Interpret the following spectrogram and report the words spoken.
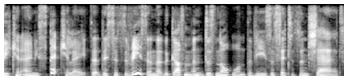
We can only speculate that this is the reason that the government does not want the views of citizens shared.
